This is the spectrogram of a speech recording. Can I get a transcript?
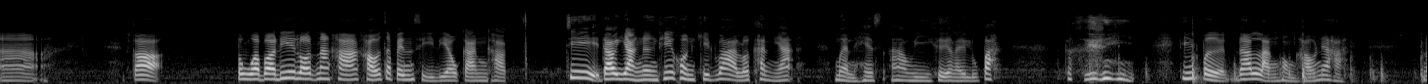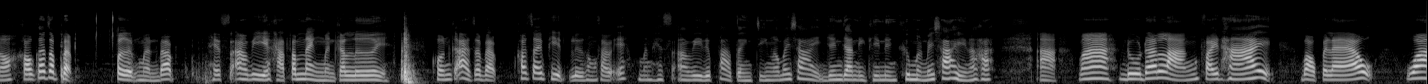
อ่า ก็ตัวบอดี้รถนะคะเขาจะเป็นสีเดียวกันค่ะ ที่ดาอย่างหนึ่งที่คนคิดว่ารถคันนี้เหมือน HRV คืออะไรรู้ปะก็คือนี่ที่เปิดด้านหลังของเขาเนี่ยค่ะเนาะเขาก็จะแบบเปิดเหมือนแบบ HRV ค่ะตำแหน่งเหมือนกันเลย คนก็อาจจะแบบเข้าใจผิดหรือสงสัยเอ๊ะมัน HRV หรือเปล่าแต่จริงๆแล้วไม่ใช่ยืนยันอีกทีหนึ่งคือมันไม่ใช่นะคะอะมาดูด้านหลังไฟท้ายบอกไปแล้ว ว่า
